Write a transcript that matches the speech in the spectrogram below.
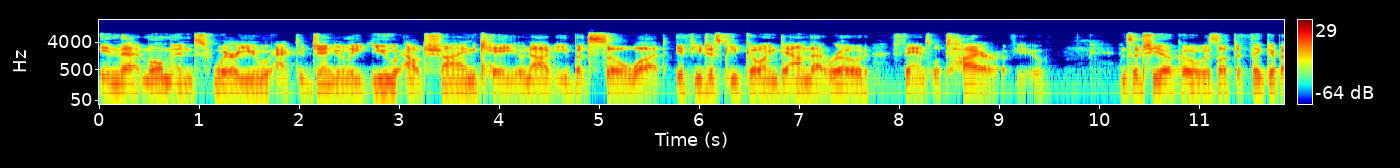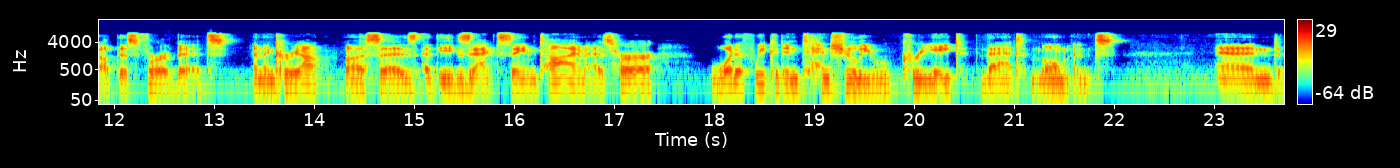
in that moment where you acted genuinely, you outshine Kei Yonagi, but so what? If you just keep going down that road, fans will tire of you. And so Chiyoko was left to think about this for a bit. And then Kuriyama says, at the exact same time as her, what if we could intentionally create that moment? And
